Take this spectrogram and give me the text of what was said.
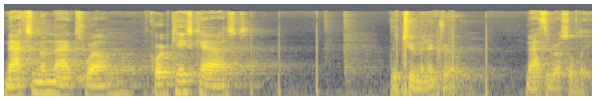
Maximum Maxwell, Court Case Cast, The Two Minute Drill. Matthew Russell Lee.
